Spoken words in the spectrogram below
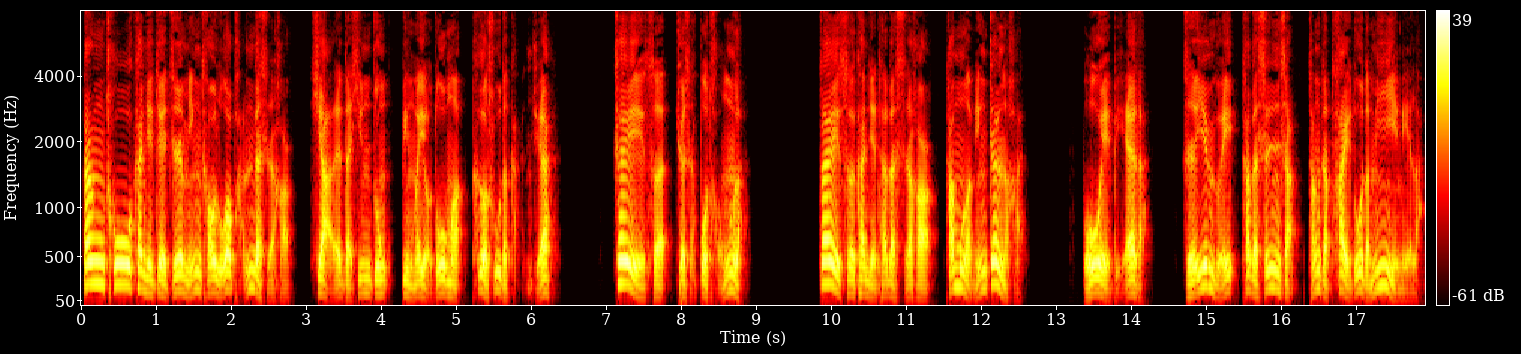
当初看见这只明朝罗盘的时候，夏雷的心中并没有多么特殊的感觉，这次却是不同了。再次看见他的时候，他莫名震撼，不为别的，只因为他的身上藏着太多的秘密了。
